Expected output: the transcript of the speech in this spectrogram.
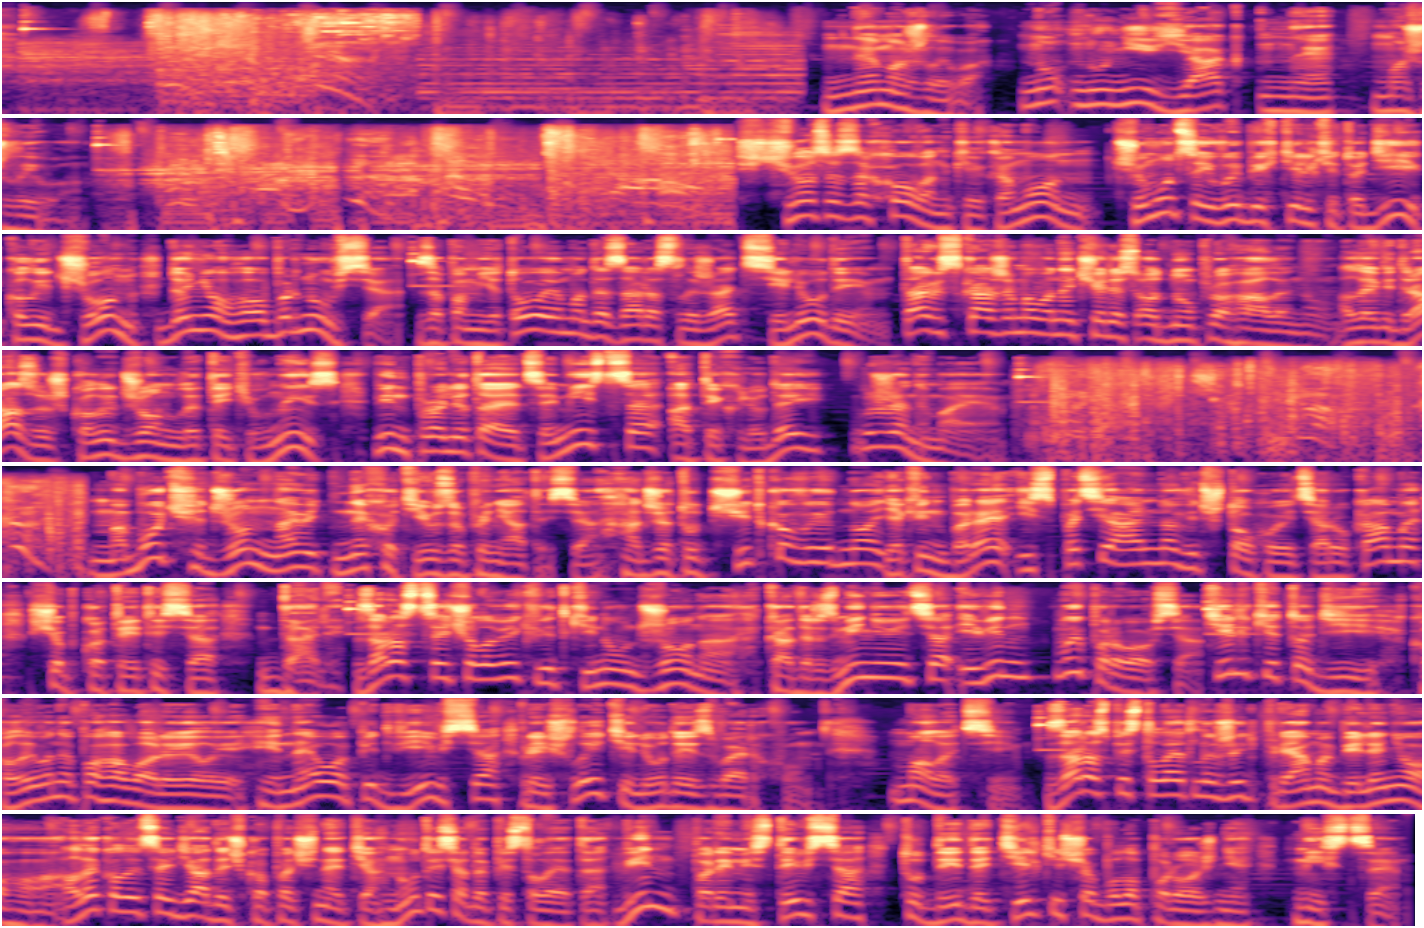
Неможливо. Ну ну ніяк неможливо. Що це за хованки, камон? Чому цей вибіг тільки тоді, коли Джон до нього обернувся? Запам'ятовуємо, де зараз лежать ці люди. Так скажемо, вони через одну прогалину. Але відразу ж, коли Джон летить вниз, він пролітає це місце, а тих людей вже немає. Мабуть, Джон навіть не хотів зупинятися, адже тут чітко видно, як він бере і спеціально відштовхується руками, щоб котитися далі. Зараз цей чоловік відкинув Джона. Кадр змінюється, і він випарувався. Тільки тоді, коли вони поговорили, і Нео підвівся, прийшли ті люди зверху. Молодці. Зараз пістолет лежить прямо біля нього, але коли цей дядечко почне тягнутися до пістолета, він перемістився туди, де тільки що було порожнє місце.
